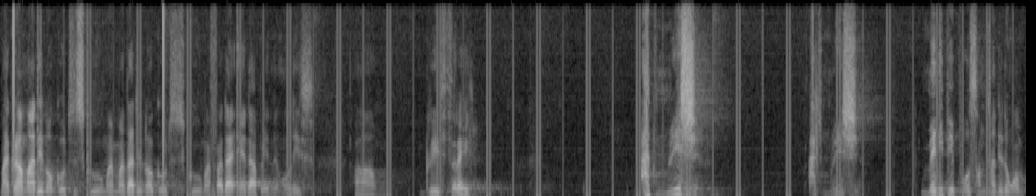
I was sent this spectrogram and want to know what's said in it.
My grandma did not go to school. My mother did not go to school. My father ended up in only um, grade three. Admiration. Admiration. Many people sometimes they don't want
